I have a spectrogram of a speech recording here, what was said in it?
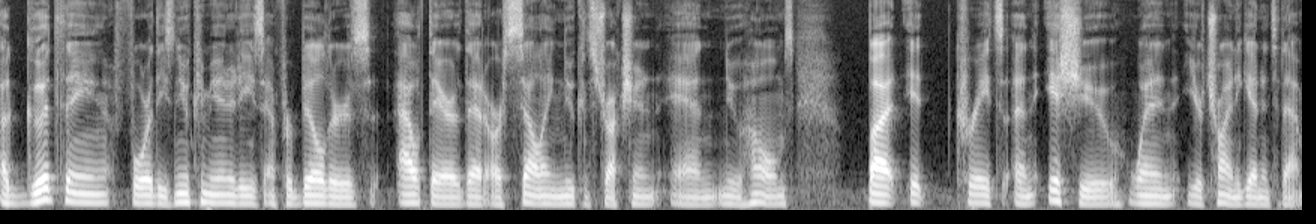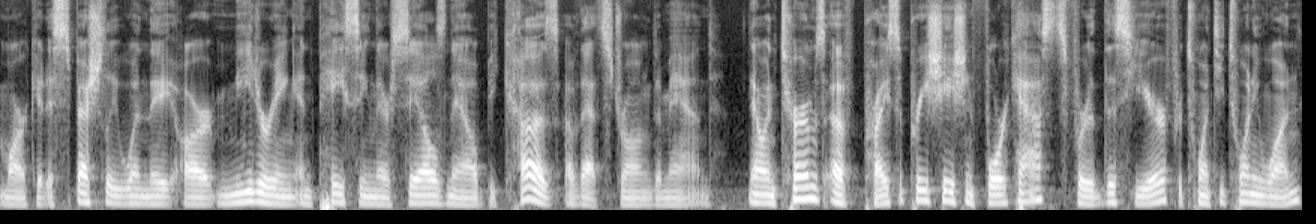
a good thing for these new communities and for builders out there that are selling new construction and new homes. But it creates an issue when you're trying to get into that market, especially when they are metering and pacing their sales now because of that strong demand. Now, in terms of price appreciation forecasts for this year, for 2021,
